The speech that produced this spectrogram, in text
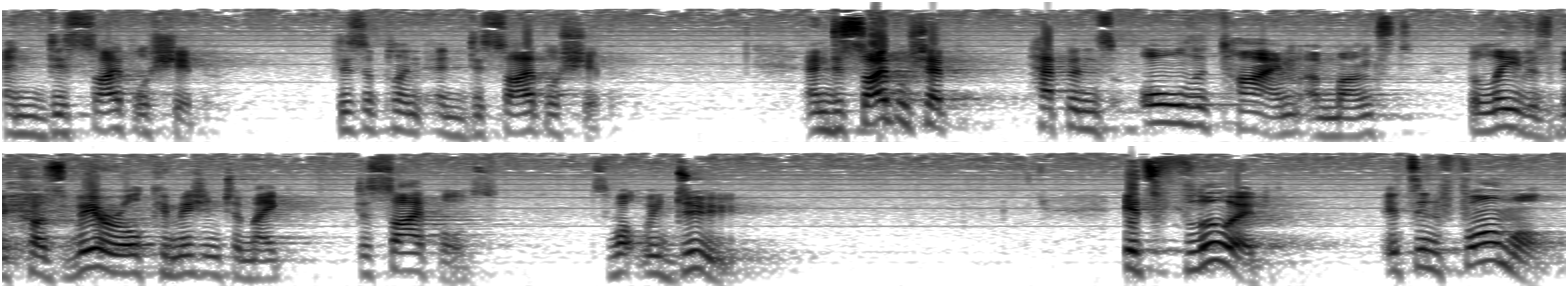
and discipleship. Discipline and discipleship. And discipleship happens all the time amongst believers because we're all commissioned to make disciples. It's what we do. It's fluid, it's informal,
